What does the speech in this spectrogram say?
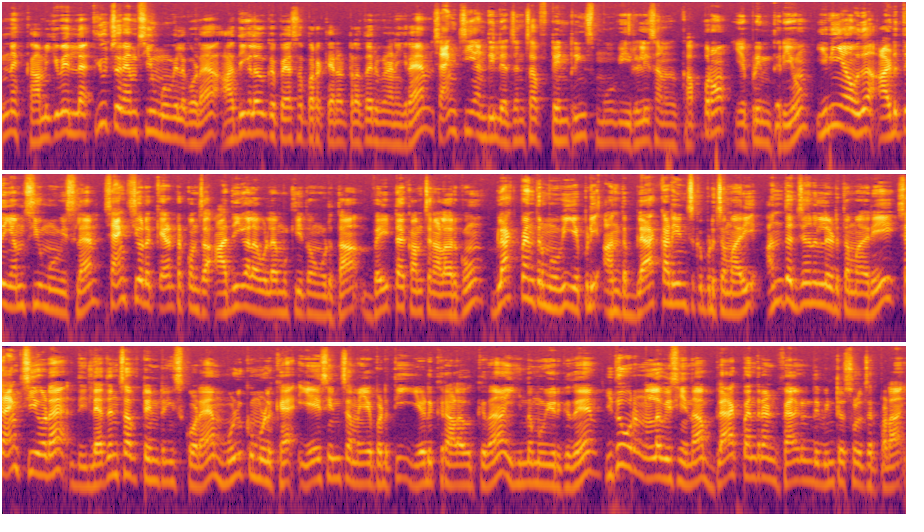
என்ன காமிக்கவே இல்லை. ஃபியூச்சர் எம்சியூ மூவியில் கூட அதிக அளவுக்கு பேசப்படுற கேரக்டர் தான் இருக்குன்னு நினைக்கிறேன். Shang-Chi and the legends of ten rings movie release ஆனதுக்கு அப்புறம் எப்படின்னு தெரியும். இனியாவது அடுத்த எம்சியூ மூவிஸில் சாங்சியோட கேரக்டர் கொஞ்சம் அதிக அளவில் முக்கியத்துவம் கொடுத்தா வெயிட்டாக காமிச்சா நல்லா இருக்கும். பிளாக் பேந்தர் மூவி எப்படி அந்த பிளாக் ஆடியன்ஸுக்கு பிடிச்ச மாதிரி அந்த ஜேர்னல் எடுத்த மாதிரி சாங்சியோட the legends of ten rings கூட முழுக்க முழுக்க ஏசியன்ஸை மையப்படுத்தி எடுக்கிற அளவுக்கு தான் இந்த மூவி இருக்குது. இது ஒரு நல்ல விஷயம் தான் Black Panther and Falcon the Winter Soldier படம்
